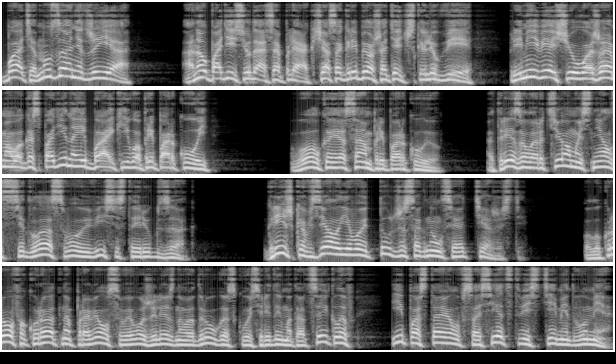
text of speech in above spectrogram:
«Батя, ну занят же я!» «А ну, поди сюда, сопляк! Сейчас огребешь отеческой любви! Прими вещи уважаемого господина и байк его припаркуй!» «Волка я сам припаркую!» Отрезал Артем и снял с седла свой увесистый рюкзак. Гришка взял его и тут же согнулся от тяжести. Полукров аккуратно провел своего железного друга сквозь ряды мотоциклов и поставил в соседстве с теми двумя.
